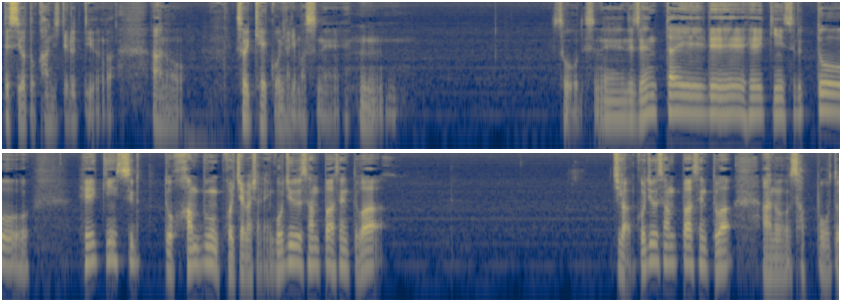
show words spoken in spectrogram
ですよと感じてるっていうのがあのそういう傾向にありますね。うん、そうですね。で全体で平均すると平均すると半分超えちゃいましたね。53%は違う。53%はあのサポート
